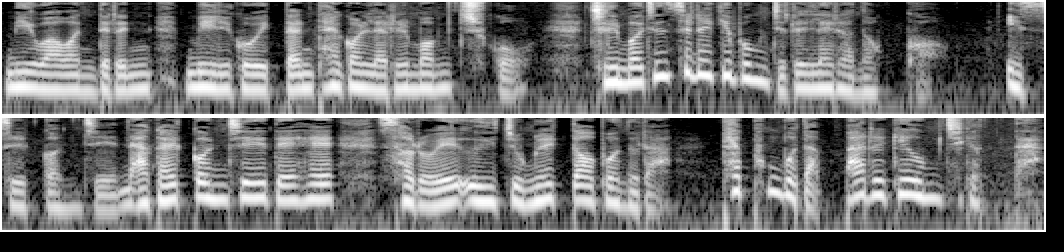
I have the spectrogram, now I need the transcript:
미화원들은 밀고 있던 대걸레를 멈추고 짊어진 쓰레기 봉지를 내려놓고 있을 건지 나갈 건지에 대해 서로의 의중을 떠보느라 태풍보다 빠르게 움직였다.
